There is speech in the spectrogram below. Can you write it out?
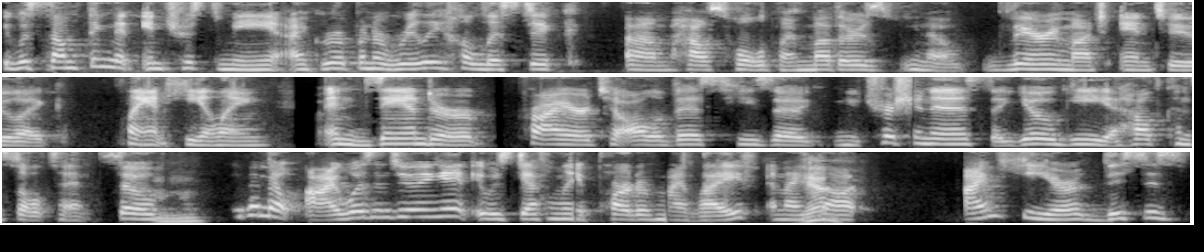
it was something that interested me. I grew up in a really holistic um, household. My mother's you know very much into like plant healing. And Zander prior to all of this, he's a nutritionist, a yogi, a health consultant. So mm-hmm. even though I wasn't doing it, it was definitely a part of my life. And I yeah. thought, I'm here. This is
